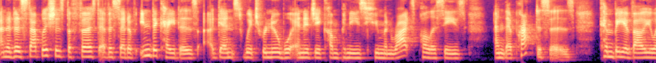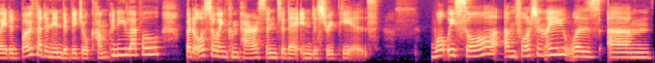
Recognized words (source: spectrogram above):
and it establishes the first ever set of indicators against which renewable energy companies' human rights policies and their practices can be evaluated both at an individual company level, but also in comparison to their industry peers. What we saw, unfortunately, was um,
